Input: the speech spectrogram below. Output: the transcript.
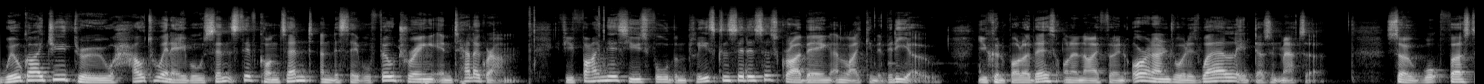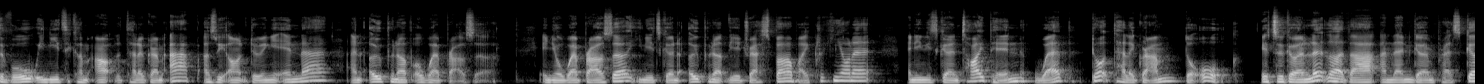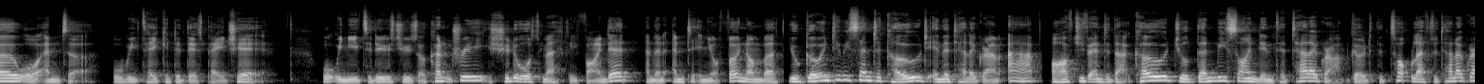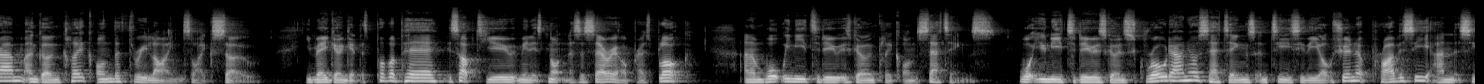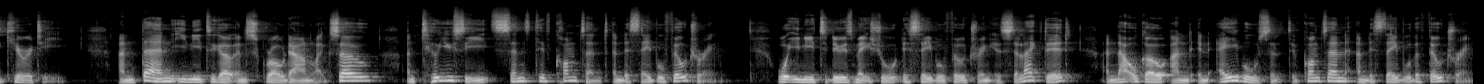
We'll guide you through how to enable sensitive content and disable filtering in Telegram. If you find this useful, then please consider subscribing and liking the video. You can follow this on an iPhone or an Android as well, it doesn't matter. So first of all, we need to come out the Telegram app as we aren't doing it in there and open up a web browser. In your web browser, you need to go and open up the address bar by clicking on it and you need to go and type in web.telegram.org. It'll go and look like that and then go and press go or enter. We'll be taken to this page here. What we need to do is choose our country, it should automatically find it, and then enter in your phone number. You're going to be sent a code in the Telegram app. After you've entered that code, you'll then be signed into Telegram. Go to the top left of Telegram and go and click on the three lines like so. You may go and get this pop-up here. It's up to you. I mean, it's not necessary. I'll press block. And then what we need to do is go and click on settings. What you need to do is go and scroll down your settings until you see the option privacy and security. And then you need to go and scroll down like so until you see sensitive content and disable filtering. What you need to do is make sure disable filtering is selected and that will go and enable sensitive content and disable the filtering.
